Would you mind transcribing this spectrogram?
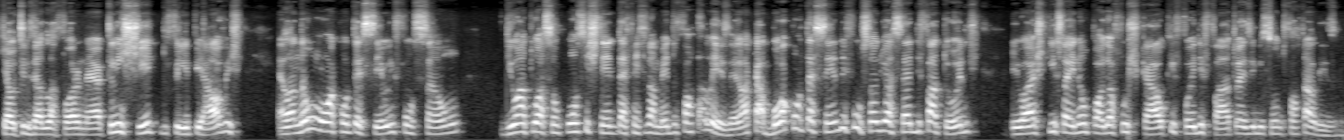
que é utilizado lá fora, né, a clean sheet do Felipe Alves, ela não aconteceu em função de uma atuação consistente defensivamente do Fortaleza. Ela acabou acontecendo em função de uma série de fatores, Eu acho que isso aí não pode ofuscar o que foi de fato a exibição do Fortaleza.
